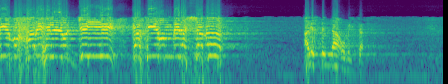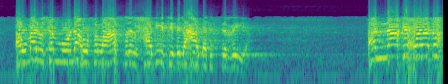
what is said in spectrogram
في بحره اللجي كثير من الشباب. الاستملاء بالكف أو ما يسمونه في العصر الحديث بالعادة السرية. الناكح يده.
